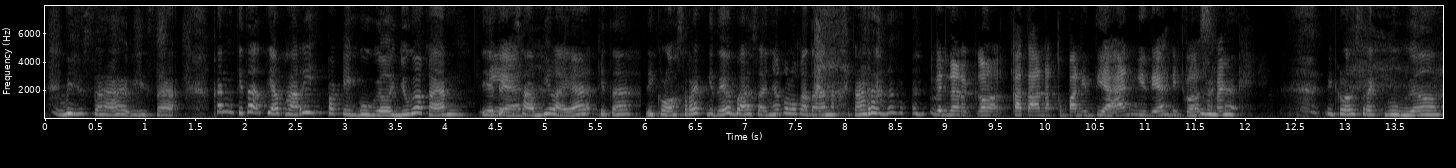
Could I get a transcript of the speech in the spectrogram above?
Bisa, bisa. Kan kita tiap hari pakai Google juga kan. Ya Iya. sabi lah ya. Kita di close rack gitu ya bahasanya kalau kata anak sekarang. Bener kalau kata anak kepanitiaan gitu ya di close rack. di close rack Google.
